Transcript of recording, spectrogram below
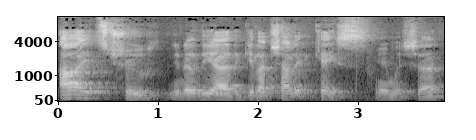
Ah, it's true. You know, the, uh, the Gilad Shalit case, in which uh,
